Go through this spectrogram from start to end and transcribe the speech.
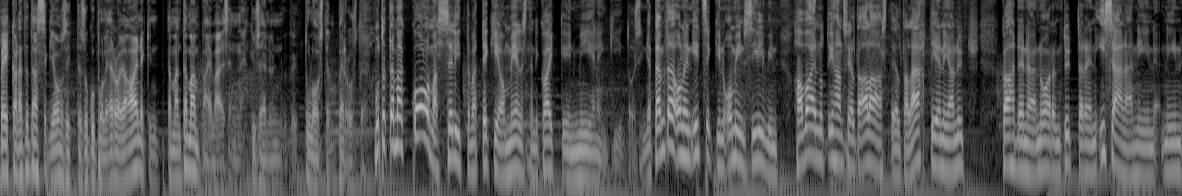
veikkaan, että tässäkin on sitten sukupuolieroja ainakin tämän tämänpäiväisen kyselyn tulosten perusteella. Mutta tämä kolmas selittävä tekijä on mielestäni kaikkein mielenkiintoisin. Ja tätä olen itsekin omin silmin havainnut ihan sieltä ala-asteelta lähtien ja nyt kahden nuoren tyttären isänä, niin, niin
